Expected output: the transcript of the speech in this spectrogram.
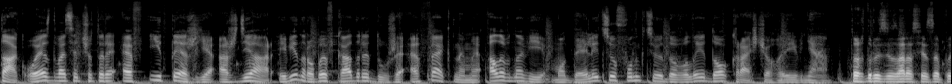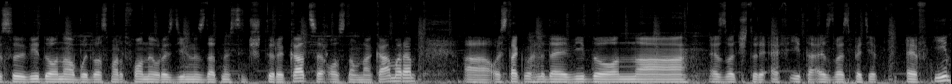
Так, у S24 FE теж є HDR, і він робив кадри дуже ефектними, але в новій моделі цю функцію довели до кращого рівня. Тож, друзі, зараз я записую відео на обидва смартфони у роздільній здатності 4К. Це основна камера. Ось так виглядає відео на S24 FE та S25 FE.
